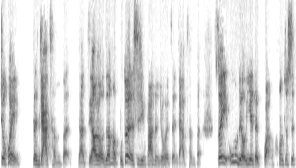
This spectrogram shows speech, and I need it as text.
就会增加成本。啊，只要有任何不对的事情发生，就会增加成本。所以物流业的管控就是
